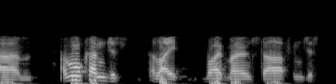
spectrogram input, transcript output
um, I'm all kind of just like write my own stuff and just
